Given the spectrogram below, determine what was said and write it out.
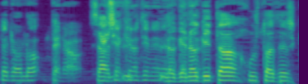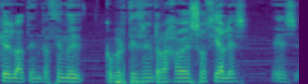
pero lo, pero o sea, si es que no tienen lo que no quita justo a veces que la tentación de convertirse en trabajadores sociales es,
